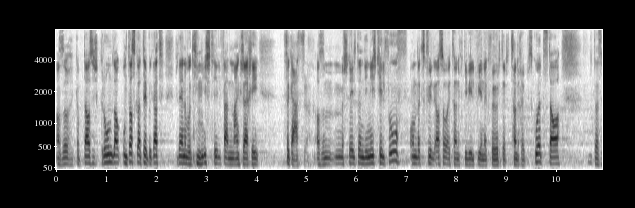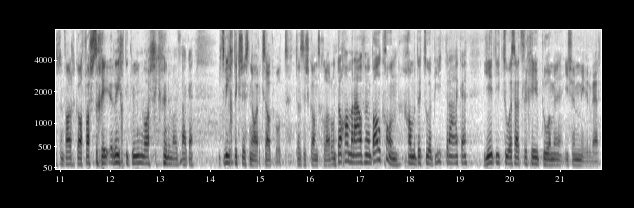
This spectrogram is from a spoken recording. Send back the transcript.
Also ich glaube, das ist die Grundlage und das geht eben gerade bei denen, die die Nisthilfe haben, manchmal ein vergessen. Also man stellt dann die Nisthilfe auf und hat das Gefühl, also jetzt habe ich die Wildbienen gefördert, jetzt habe ich etwas Gutes da. Das ist dann fast, fast so ein richtig Greenwashing, würde ich mal sagen. Das Wichtigste ist das Nahrungsangebot. Das ist ganz klar. Und da kann man auch auf einem Balkon kann man dazu beitragen, jede zusätzliche Blume ist ein Mehrwert.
